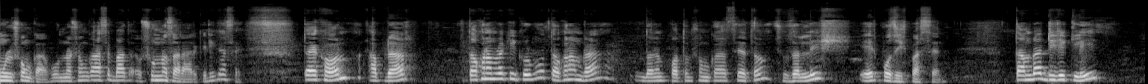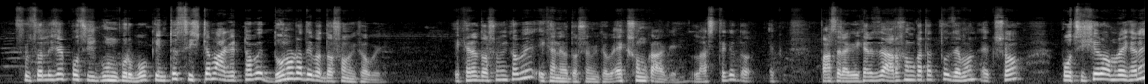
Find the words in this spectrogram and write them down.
মূল সংখ্যা। পূর্ণ সংখ্যা আছে বা শূন্য ছাড়া আর কি, ঠিক আছে? তো এখন আপনার, তখন আমরা কি করব? তখন আমরা ধরেন প্রথম সংখ্যা আছে এত চুয়াল্লিশ এর পঁচিশ পার্সেন্ট তো আমরা ডিরেক্টলি চুয়াল্লিশের পঁচিশ গুণ করব, কিন্তু সিস্টেম আগেরটা হবে, দোনোটাতে এবার দশমিক হবে। এখানে দশমিক হবে, এখানেও দশমিক হবে। এক সংখ্যা আগে লাস্ট থেকে পাঁচের আগে। এখানে যে আরও সংখ্যা থাকতো, যেমন একশো পঁচিশেরও আমরা এখানে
